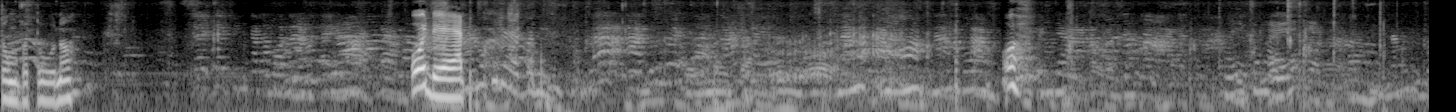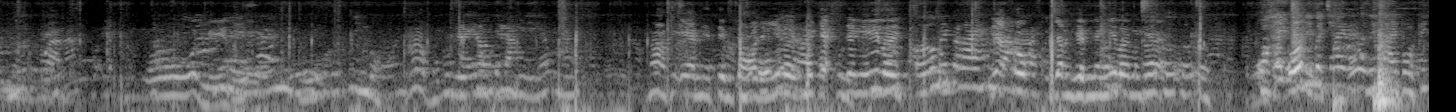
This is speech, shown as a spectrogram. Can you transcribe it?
ตรงประตูเนาะ โอ้ยแดด โอ้ยหน้าพี่แอนเนี่ยเต็มจออย่างนี้เลยเมื่อกี้อย่างนี้เลยเออไม่เป็นไรเนี่ยเขายังเห็นอย่างนี้เลยเมื่อกี้โอ้ยไม่ใช่แล้วนี่นายโบที่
